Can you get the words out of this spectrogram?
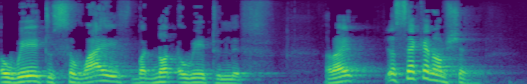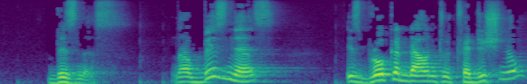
a way to survive but not a way to live. Alright, your second option, business. Now business is broken down to traditional,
